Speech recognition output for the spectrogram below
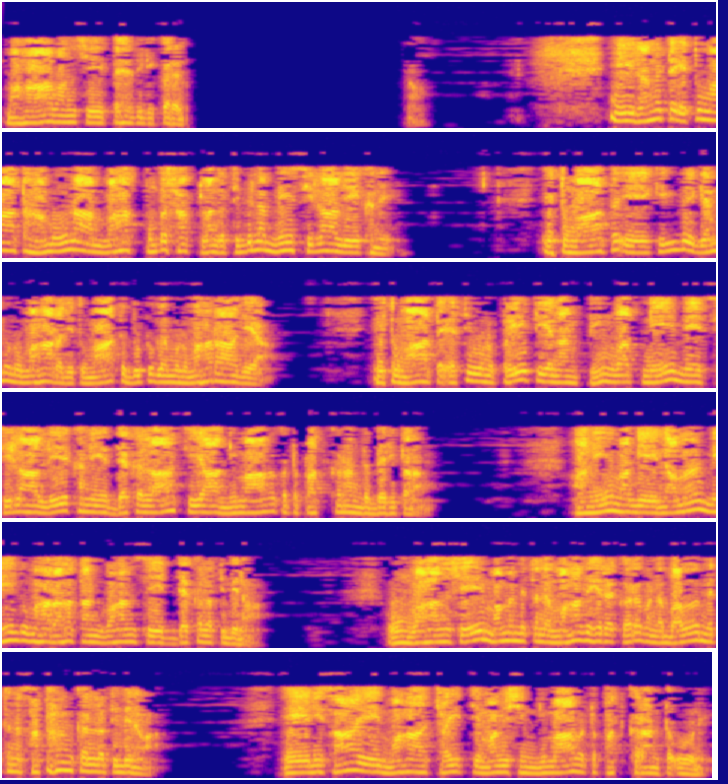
මහා වංශයේ පැහැදිලි කරනවා. ඊළඟට එතුමාට හමු වුණා මහ කුඹසක් ළඟ තිබෙන මේ ශිලා ලේඛනය. එතුමාට ඒ කිව්වේ ගැමුණු මහරජතුමාට දුටු ගැමුණු මහරජයා. එතුමාට ඇති වුණු ප්‍රීතිය නම් පින්වත්නි මේ ශිලා ලේඛනයේ දැකලා කියා නිමාවකටපත් කරන්න බැරි තරම්. අනේ මගේ නම මිහිඳු මහරහතන් වහන්සේ දැකලා තිබෙනවා. උන්වහන්සේ මම මෙතන මහ විහෙර කරවන බව මෙතන සටහන් කරලා තිබෙනවා. ඒ නිසා මේ මහා චෛත්‍ය මම විසින් නිමාවටපත් කරන්නට ඕනේ.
